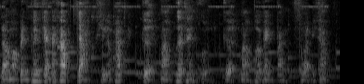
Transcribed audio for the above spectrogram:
เรามาเป็นเพื่อนกันนะครับ จากธีรพัฒน์เกิดมาเพื่อแทนคุณเกิดมาเพื่อแบ่งปัน สวัสดีครับ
